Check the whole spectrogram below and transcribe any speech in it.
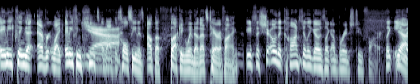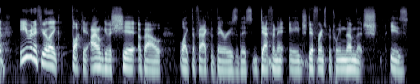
anything that ever like anything cute Yeah. about this whole scene is out the fucking window that's terrifying it's a show that constantly goes like a bridge too far. Like even Yeah. even if you're like fuck it, I don't give a shit about like the fact that there is this definite age difference between them that sh- is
